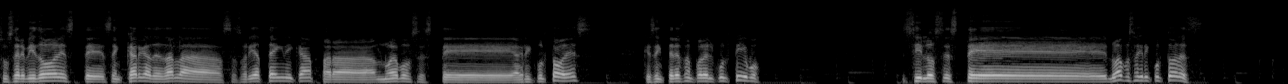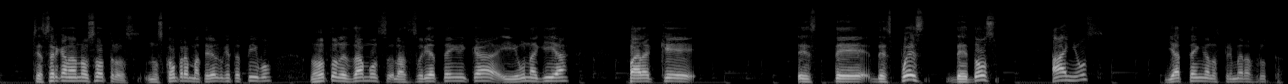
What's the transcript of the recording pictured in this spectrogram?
su servidor este, se encarga de dar la asesoría técnica para nuevos este, agricultores que se interesan por el cultivo. Si los este, nuevos agricultores se acercan a nosotros, nos compran material vegetativo, nosotros les damos la asesoría técnica y una guía para que este, después de dos años ya tengan las primeras frutas.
